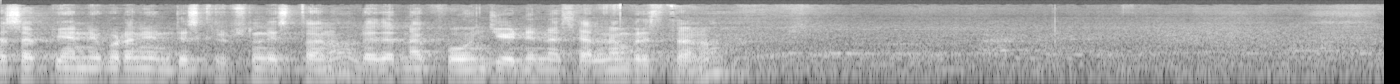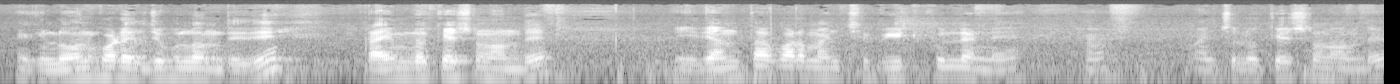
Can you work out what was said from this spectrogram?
S F T అన్ని కూడా నేను డిస్క్రిప్షన్లో ఇస్తాను. లేదా నాకు ఫోన్ చేయండి నా సెల్ నెంబర్ ఇస్తాను. మీకు లోన్ కూడా ఎలిజిబుల్ ఉంది ఇది. ప్రైమ్ లొకేషన్లో ఉంది. ఇదంతా కూడా మంచి బ్యూటిఫుల్ అండి. మంచి లొకేషన్లో ఉంది.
